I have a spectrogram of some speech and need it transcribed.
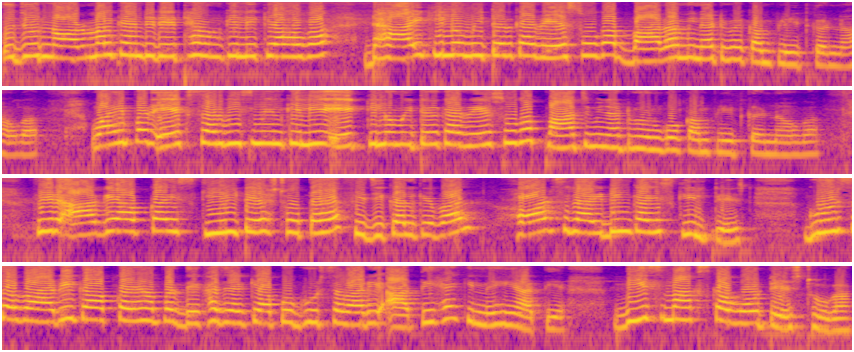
तो जो नॉर्मल कैंडिडेट है, उनके लिए क्या होगा? ढाई किलोमीटर का रेस होगा, बारह मिनट में कंप्लीट करना होगा। वहीं पर एक सर्विसमैन के लिए एक किलोमीटर का रेस होगा, पाँच मिनट में उनको कंप्लीट करना होगा। फिर आगे आपका स्किल टेस्ट होता है फ़िज़िकल के बाद। हॉर्स राइडिंग का स्किल टेस्ट घुड़सवारी का आपका यहाँ पर देखा जाए कि आपको घुड़सवारी आती है कि नहीं आती है। 20 मार्क्स का वो टेस्ट होगा।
